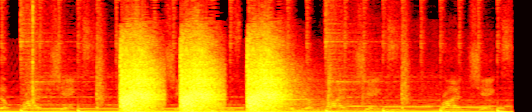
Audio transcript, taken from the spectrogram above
look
